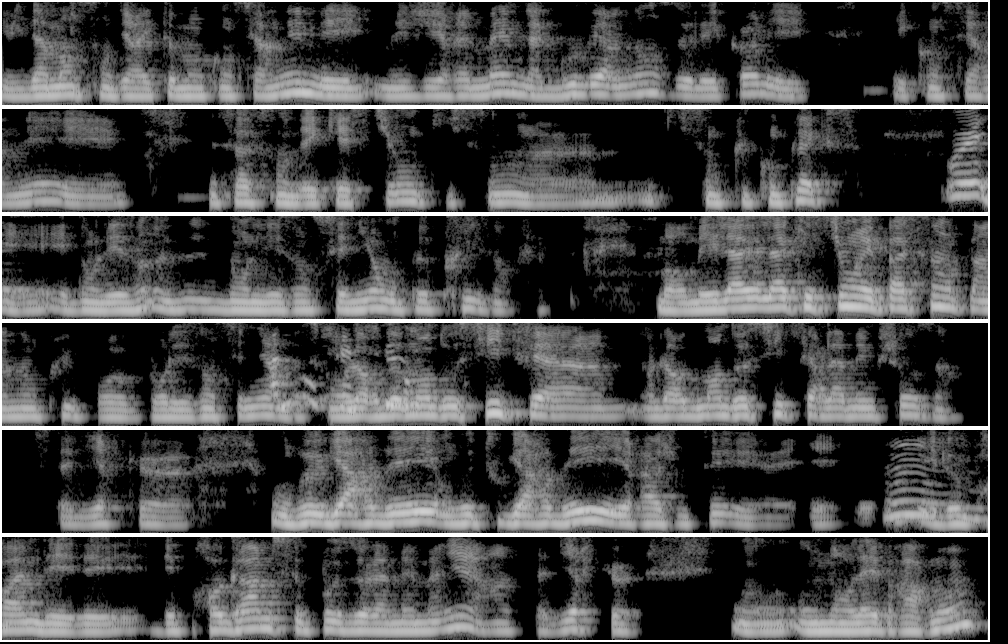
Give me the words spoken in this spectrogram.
évidemment sont directement concernés, mais, mais j'irais même la gouvernance de l'école est, est, concernée. Et, ça, ce sont des questions qui sont, euh, qui sont plus complexes. Et, dont, les, dont les enseignants ont peu prise en fait. Bon, mais la, la question n'est pas simple hein, non plus pour, pour les enseignants, ah parce qu'on leur, demande aussi de faire, on leur demande aussi de faire la même chose. C'est-à-dire qu'on veut garder, on veut tout garder et rajouter. Et, le mmh. problème des, des, programmes se pose de la même manière. Hein. C'est-à-dire qu'on on enlève rarement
